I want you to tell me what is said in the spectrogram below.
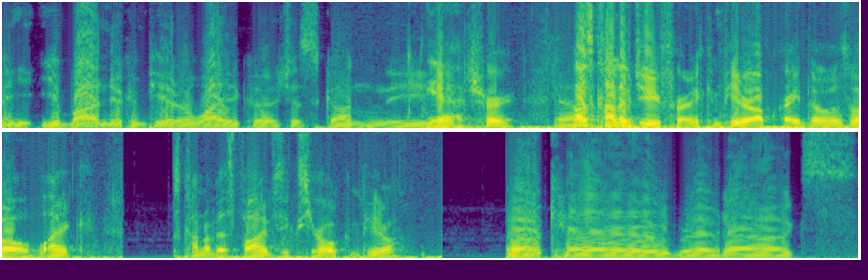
And you, you bought a new computer. Why you could have just gotten the Yeah, true. yeah. I was kind of due for a computer upgrade though as well. Like, it's kind of a five, six year old computer. okay, bro dogs.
